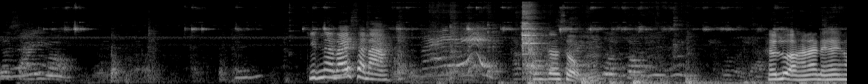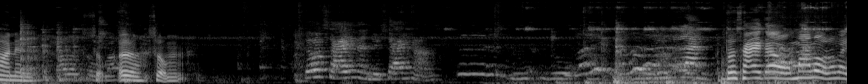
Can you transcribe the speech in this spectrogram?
ก็ใส่บอกกินอะไรสนะกินตัวสมตัวส้มเฮ้ยลวกให้ได้เลยเฮ้ยห่อหนึ่งสมเออสมตัวไซส์นั่นอยู่ไซส์หางตัวไซก็เอาออกมาโลดเอาไว้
